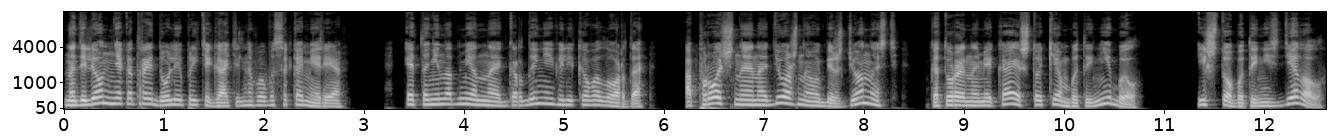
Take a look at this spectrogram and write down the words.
Наделен некоторой долей притягательного высокомерия. Это не надменная гордыня великого лорда, а прочная надежная убежденность, которая намекает, что кем бы ты ни был, и что бы ты ни сделал,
